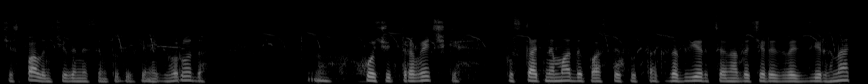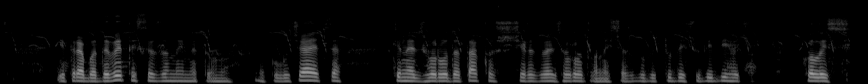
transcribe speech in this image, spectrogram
чи спалим, чи винесемо туди в кінець города. Ну, хочуть травички, пускати нема де пасти тут так. За двір це треба через весь двір гнати. І треба дивитися за ними, тому не виходить. Кінець города також через весь город вони зараз будуть туди-сюди бігати. Колись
